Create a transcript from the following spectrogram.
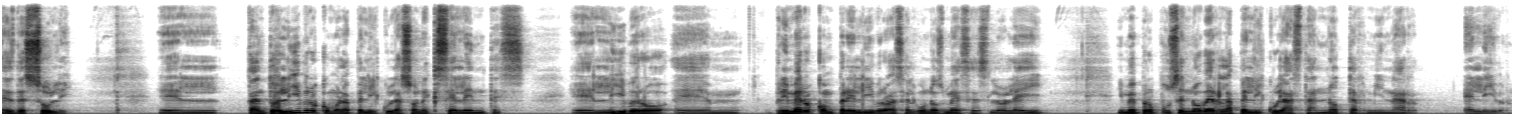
es de Sully. El, tanto el libro como la película son excelentes. El libro, em, primero compré el libro hace algunos meses, lo leí y me propuse no ver la película hasta no terminar el libro.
